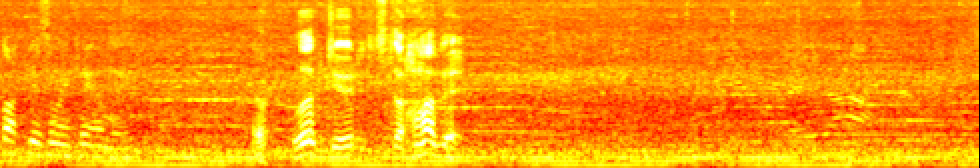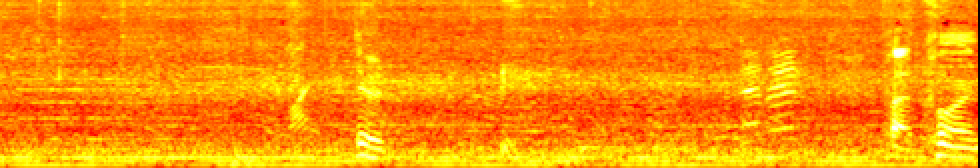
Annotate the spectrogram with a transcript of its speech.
fuck is my family? Look, dude, it's the Hobbit. Dude. Popcorn.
